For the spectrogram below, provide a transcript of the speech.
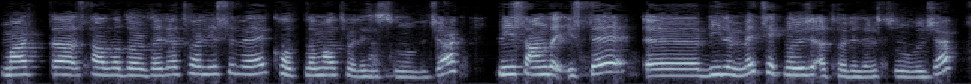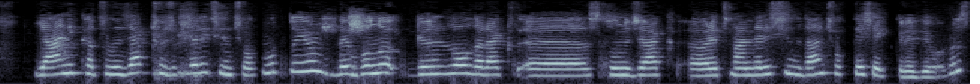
Mart'ta Salvador Dali atölyesi ve kodlama atölyesi sunulacak. Nisan'da ise e, bilim ve teknoloji atölyeleri sunulacak. Yani katılacak çocuklar için çok mutluyum ve bunu gönüllü olarak e, sunacak öğretmenlere şimdiden çok teşekkür ediyoruz.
